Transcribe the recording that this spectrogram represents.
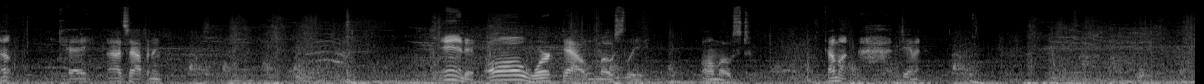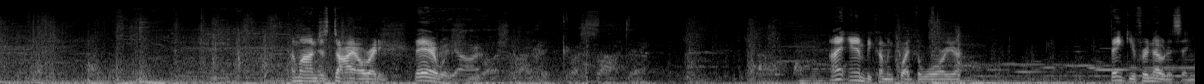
Oh, okay, that's happening. And it all worked out, mostly. Almost. Come on. Ah, damn it. Come on, just die already. There we are. I am becoming quite the warrior. Thank you for noticing.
